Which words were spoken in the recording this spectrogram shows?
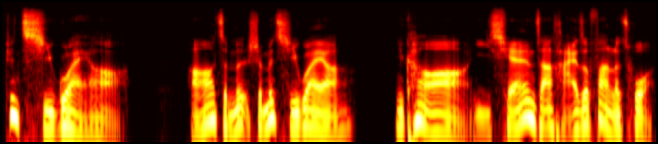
真奇怪啊，啊，怎么什么奇怪呀？你看啊，以前咱孩子犯了错。”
